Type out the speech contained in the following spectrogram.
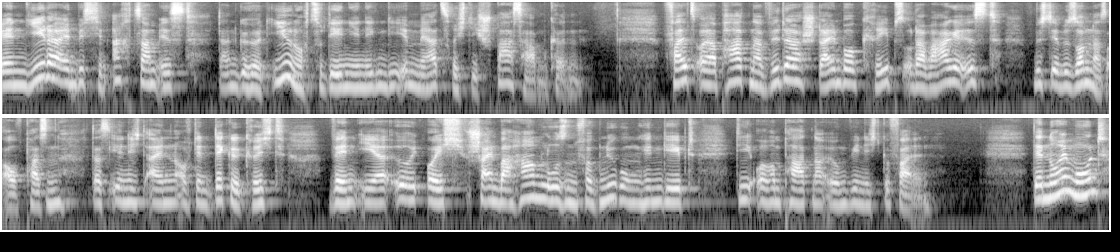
Wenn jeder ein bisschen achtsam ist, dann gehört ihr noch zu denjenigen, die im März richtig Spaß haben können. Falls euer Partner Widder, Steinbock, Krebs oder Waage ist, müsst ihr besonders aufpassen, dass ihr nicht einen auf den Deckel kriegt, wenn ihr euch scheinbar harmlosen Vergnügungen hingebt, die eurem Partner irgendwie nicht gefallen. Der Neumond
